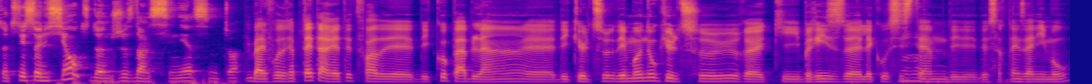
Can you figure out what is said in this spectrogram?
As-tu des solutions ou tu donnes juste dans le cynisme, toi? Ben, il faudrait peut-être arrêter de faire des, coupes à blanc, euh, des cultures, des monocultures euh, qui brisent l'écosystème mhm. de certains animaux.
